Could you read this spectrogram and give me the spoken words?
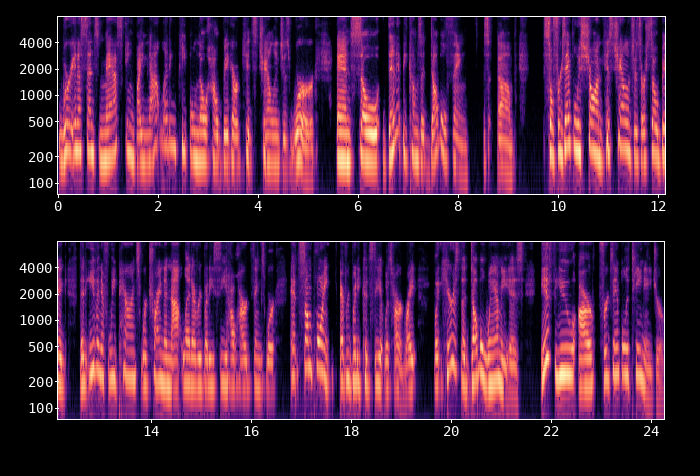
were, in a sense, masking by not letting people know how big our kids' challenges were. And so then it becomes a double thing. Um, so for example with sean his challenges are so big that even if we parents were trying to not let everybody see how hard things were at some point everybody could see it was hard right? But here's the double whammy is if you are for example a teenager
